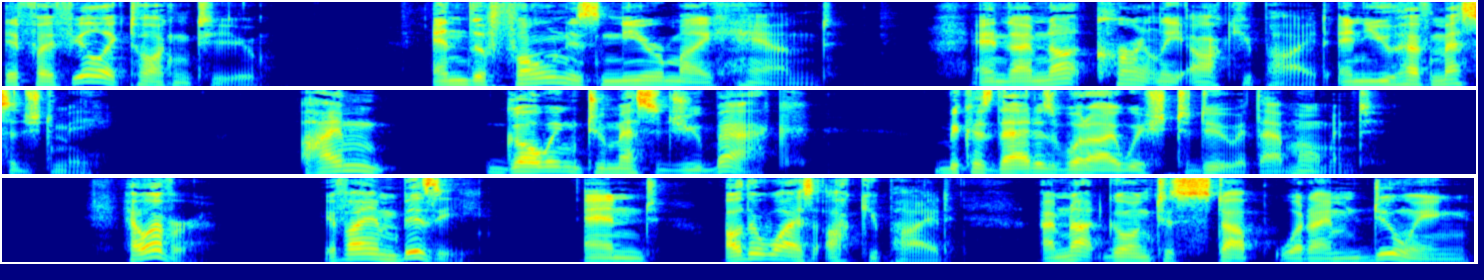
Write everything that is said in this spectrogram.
If I feel like talking to you, and the phone is near my hand, and I'm not currently occupied, and you have messaged me, I'm going to message you back, because that is what I wish to do at that moment. However, if I am busy and otherwise occupied, I'm not going to stop what I'm doing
